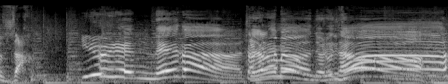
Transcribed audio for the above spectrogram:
퀴즈 일요일엔 내가 짜장라면 요리사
